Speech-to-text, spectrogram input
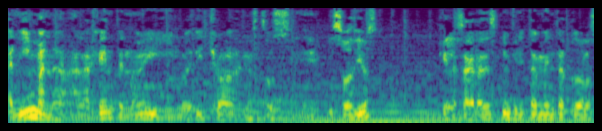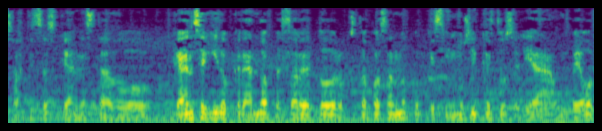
animan a, la gente, ¿no? Y lo he dicho en estos episodios que les agradezco infinitamente a todos los artistas que han estado, que han seguido creando a pesar de todo lo que está pasando, porque sin música esto sería aún peor.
